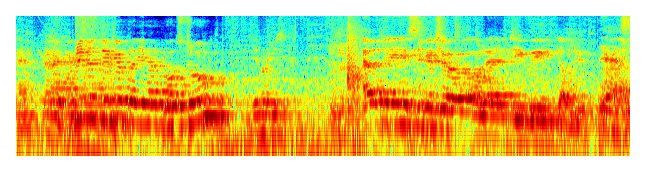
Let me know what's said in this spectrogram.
Previous review of the year goes to LG Signature OLED TV W. yes.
